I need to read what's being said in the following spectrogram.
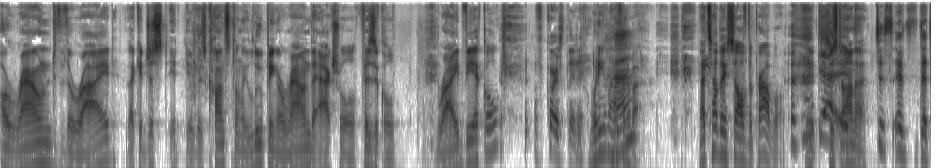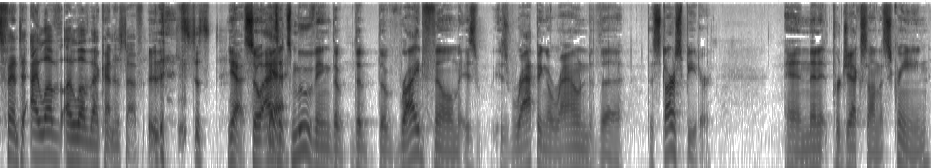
around the ride. Like it just it, it was constantly looping around the actual physical ride vehicle. Of course they did. What are you laughing about? That's how they solve the problem. It's Yeah, just on a just it's that's fantastic. I love I love that kind of stuff. It's just Yeah, so as Yeah. it's moving, the, the, the ride film is is wrapping around the the star speeder, and then it projects on a screen,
